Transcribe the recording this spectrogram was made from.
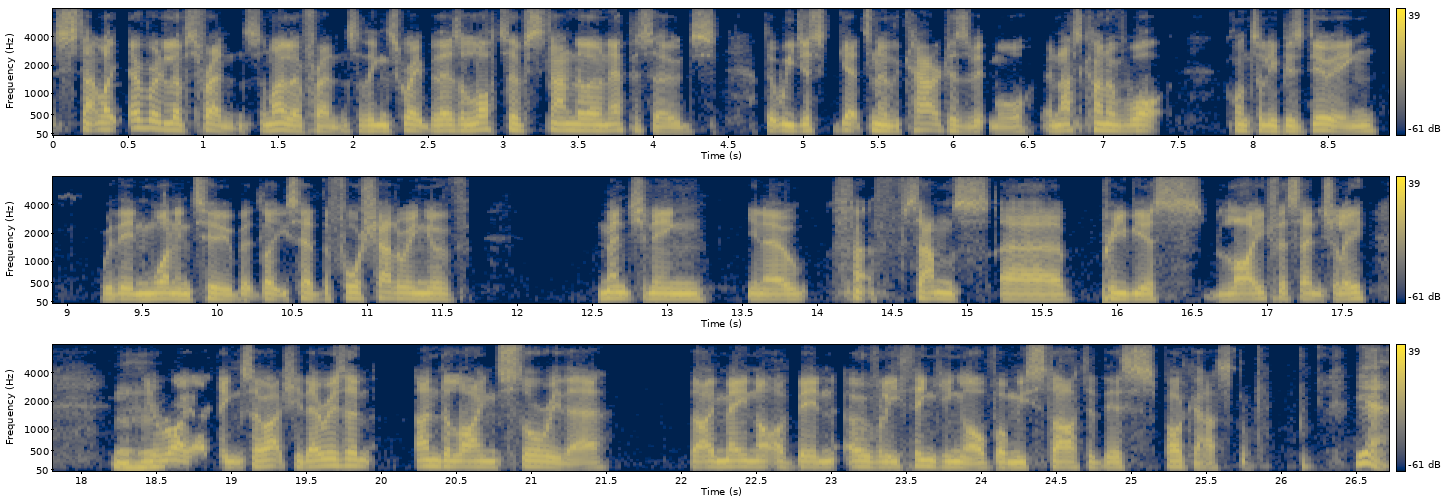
sta- like everybody loves friends and i love friends i think it's great but there's a lot of standalone episodes that we just get to know the characters a bit more and that's kind of what quantum leap is doing within one and two but like you said the foreshadowing of mentioning you know F- sam's uh previous life essentially. Mhm. you're right i think so. Actually there is an underlying story there that i may not have been overly thinking of when we started this podcast Yeah,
